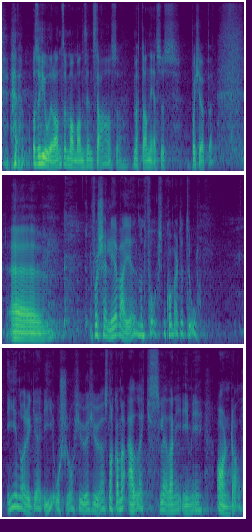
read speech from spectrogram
og så gjorde han som mammaen sin sa, og så møtte han Jesus på kjøpet. Eh, forskjellige veier, men folk som kommer til tro. I Norge, i Oslo 2020. Snakka med Alex, lederen i IMI Arendal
